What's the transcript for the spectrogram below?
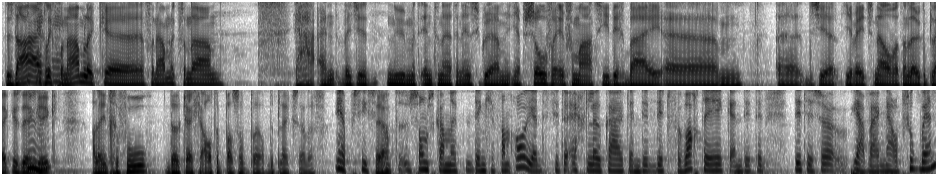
Dus daar eigenlijk eh, voornamelijk, eh, voornamelijk vandaan. Ja, en weet je, nu met internet en Instagram, je hebt zoveel informatie dichtbij. ehm, eh, dus je, je weet snel wat een leuke plek is, denk Mhm. ik. Alleen het gevoel, dat krijg je altijd pas op, eh, op de plek zelf. Ja, precies. Ja. Want soms kan het, denk je van, oh ja, dit ziet er echt leuk uit en dit, dit verwacht ik en dit, dit is eh, ja, waar ik naar op zoek ben.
